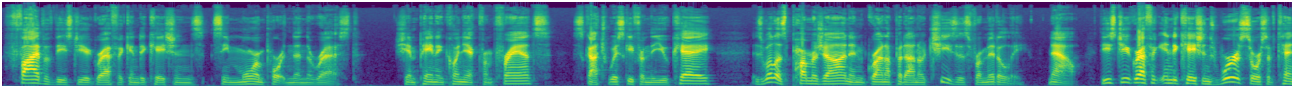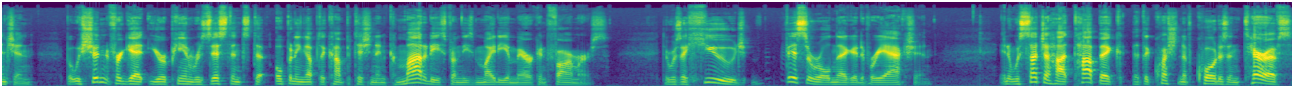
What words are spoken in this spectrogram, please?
five of these geographic indications seem more important than the rest Champagne and Cognac from France, Scotch whiskey from the UK, as well as Parmesan and Grana Padano cheeses from Italy. Now, these geographic indications were a source of tension, but we shouldn't forget European resistance to opening up the competition in commodities from these mighty American farmers. There was a huge, visceral negative reaction. And it was such a hot topic that the question of quotas and tariffs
